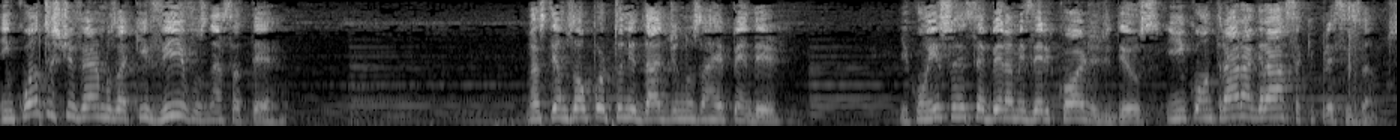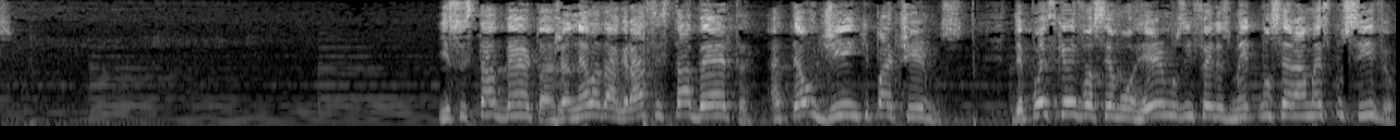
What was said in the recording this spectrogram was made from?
enquanto estivermos aqui vivos nessa terra, nós temos a oportunidade de nos arrepender e com isso receber a misericórdia de Deus e encontrar a graça que precisamos. Isso está aberto, a janela da graça está aberta até o dia em que partirmos. Depois que eu e você morrermos, infelizmente não será mais possível.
